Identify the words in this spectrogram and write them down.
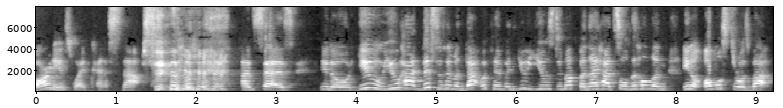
Bardia's wife kind of snaps and says, you know, you you had this with him and that with him, and you used him up, and I had so little, and you know, almost throws back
